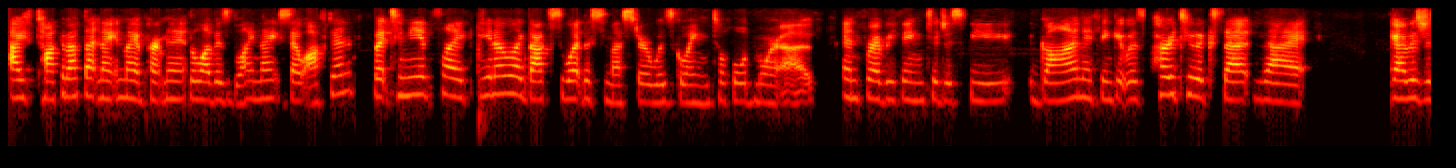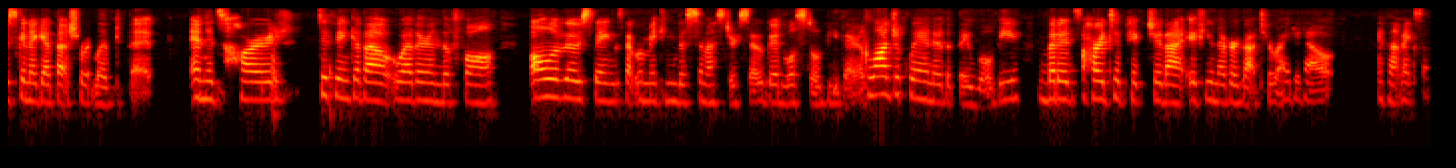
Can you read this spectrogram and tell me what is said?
I talk about that night in my apartment, the Love is Blind night, so often. But to me, it's like, you know, like that's what the semester was going to hold more of. And for everything to just be gone, I think it was hard to accept that I was just going to get that short lived bit. And it's hard to think about whether in the fall all of those things that were making this semester so good will still be there. Logically, I know that they will be, but it's hard to picture that if you never got to write it out, if that makes sense.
